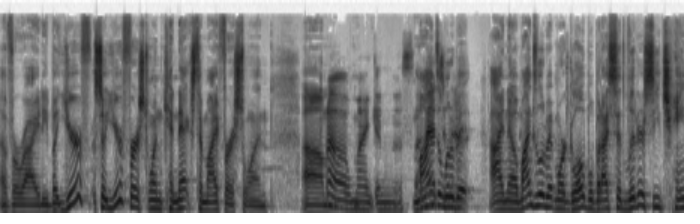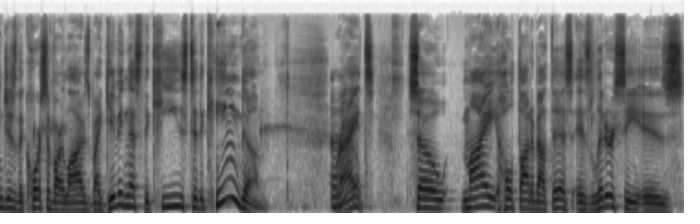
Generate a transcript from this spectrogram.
a variety. But your so your first one connects to my first one. Um, oh my goodness! Mine's Imagine a little that. bit. I know mine's a little bit more global, but I said literacy changes the course of our lives by giving us the keys to the kingdom. Oh. Right. So my whole thought about this is literacy is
